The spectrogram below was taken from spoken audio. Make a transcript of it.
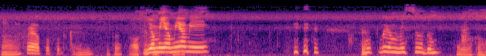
Ha, Bayağı topladık. iyi, süper. Afiyet Yummy olsun. yummy yummy. Mutluyum Mesudum. Hadi bakalım.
